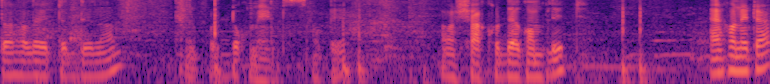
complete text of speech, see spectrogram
তাহলে এটা দিলাম। এরপর ডকুমেন্টস ওকে আমার স্বাক্ষর দেওয়া কমপ্লিট এখন এটা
